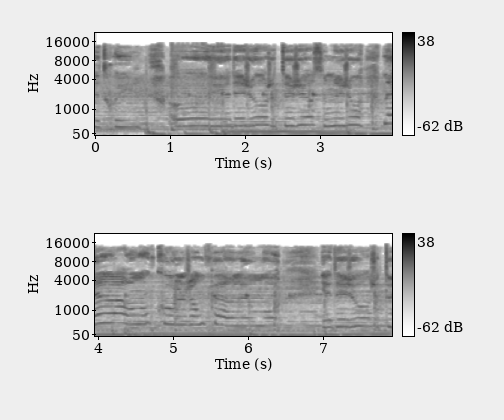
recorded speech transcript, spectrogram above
détruit. Oh, il y a des jours, je te jure, c'est mes jours. Mes larmes coulent, j'en perds les mots. Il y a des jours, je te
